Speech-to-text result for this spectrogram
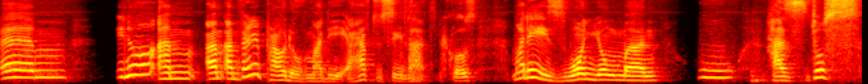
Um, you know, I'm, I'm, I'm very proud of Made. I have to say that because Made is one young man who has just,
